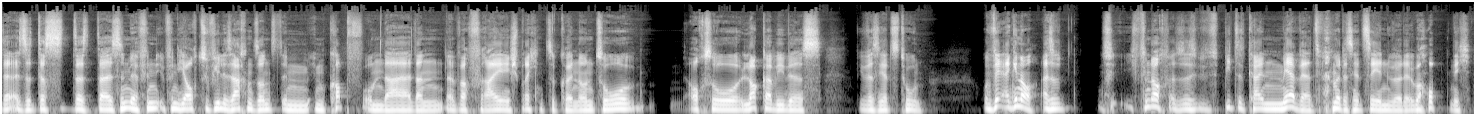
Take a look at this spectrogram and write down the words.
also das das, da sind mir, finde find ich, auch zu viele Sachen sonst im, im Kopf, um da dann einfach frei sprechen zu können. Und so auch so locker, wie wir es wie wir es jetzt tun. Und wer, genau, also ich finde auch, also es bietet keinen Mehrwert, wenn man das jetzt sehen würde, überhaupt nicht.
